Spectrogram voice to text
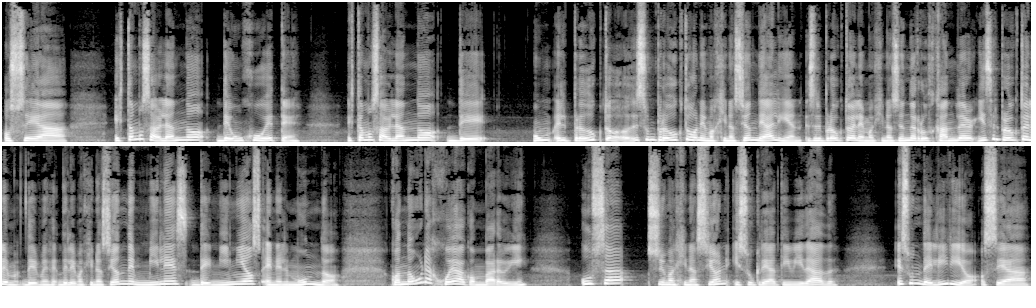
O sea, estamos hablando de un juguete, estamos hablando de un, el producto, es un producto de una imaginación de alguien, es el producto de la imaginación de Ruth Handler y es el producto de la, de la imaginación de miles de niños en el mundo. Cuando una juega con Barbie, usa su imaginación y su creatividad. Es un delirio, o sea,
